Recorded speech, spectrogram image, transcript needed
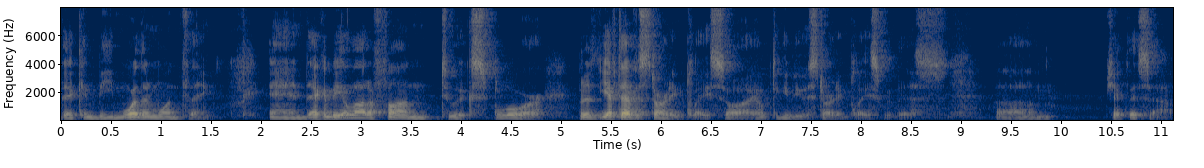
that can be more than one thing. And that can be a lot of fun to explore. But you have to have a starting place, so I hope to give you a starting place with this. Um, check this out.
